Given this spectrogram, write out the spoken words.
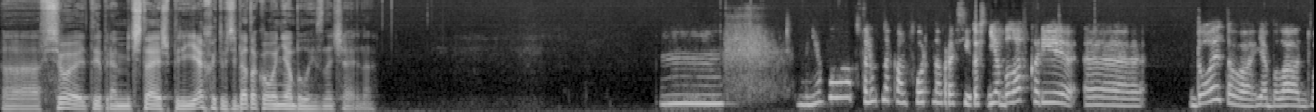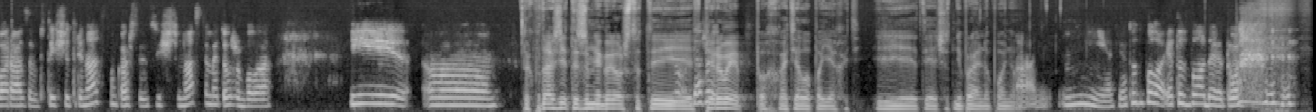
э, все, и ты прям мечтаешь переехать. У тебя такого не было изначально? Мне было абсолютно комфортно в России. То есть я была в Корее э, до этого, я была два раза в 2013, кажется, в 2017 я тоже была. И... Э... Так подожди, ты же мне говорил, что ты ну, даже... впервые хотела поехать. Или это я что-то неправильно понял? А, нет, я тут была, я тут была до этого.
